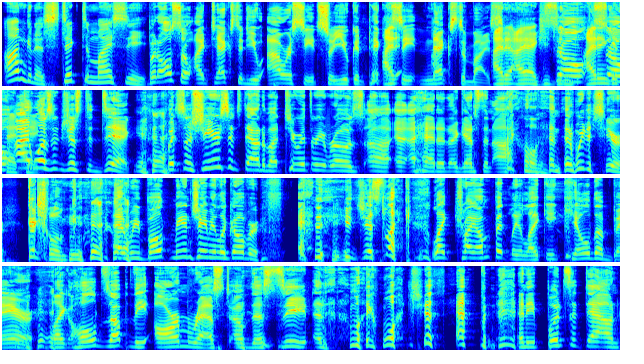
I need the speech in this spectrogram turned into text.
I'm gonna stick to my seat. But also, I texted you our seats so you could pick a I- seat next to my seat. I I actually so, didn't- I didn't so I take. wasn't just a dick. but so Shahir sits down about two or three rows uh, ahead and against an aisle, and then we just hear clunk, and we both, me and Jamie, look over, and he just like, like triumphantly, like he killed a bear, like holds up the armrest of this seat, and then I'm like, what just happened? And he puts it down,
